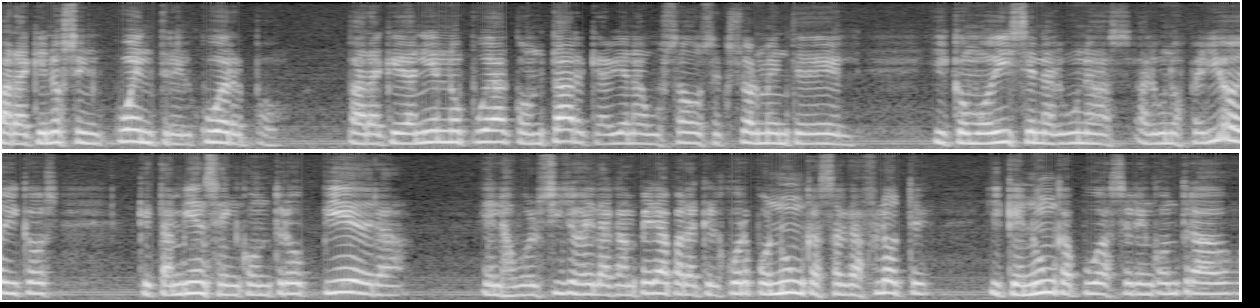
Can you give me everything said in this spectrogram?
para que no se encuentre el cuerpo, para que Daniel no pueda contar que habían abusado sexualmente de él. Y como dicen algunas, algunos periódicos, que también se encontró piedra en los bolsillos de la campera para que el cuerpo nunca salga a flote y que nunca pudo ser encontrado,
